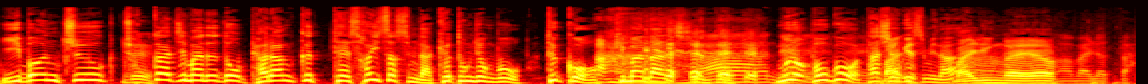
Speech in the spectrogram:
이번 주 네. 초까지만 해도 벼랑 끝에 서 있었습니다. 교통정보 듣고 아, 김한단 씨한테 아, 네. 물어보고 네. 다시 말, 오겠습니다. 말린 거예요. 아, 말렸다.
